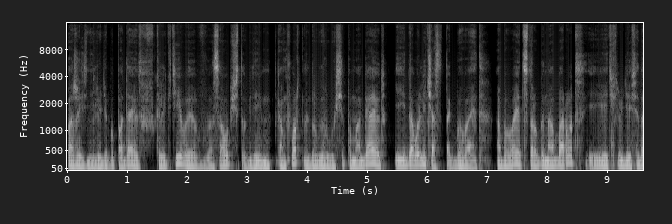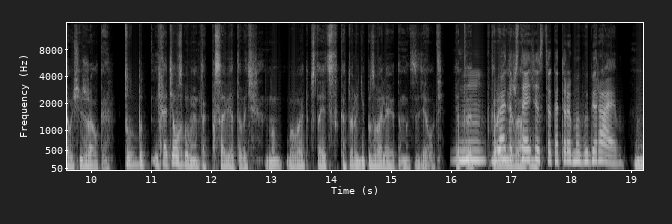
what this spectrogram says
по жизни, люди попадают в коллективы, в сообщества, где им комфортно, друг другу все помогают, и довольно часто так бывает. А бывает строго наоборот, и этих людей всегда очень жалко тут бы не хотелось бы им так посоветовать, но бывают обстоятельства, которые не позволяют им это сделать. Это mm, бывают обстоятельства, жалко. которые мы выбираем mm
